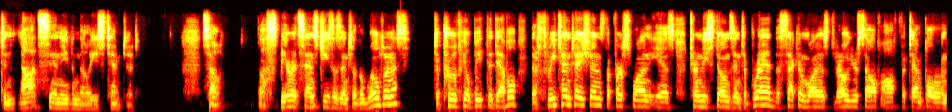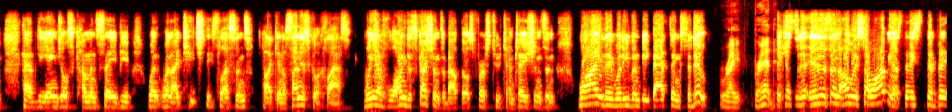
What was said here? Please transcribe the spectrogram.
to not sin even though he's tempted. So, the Spirit sends Jesus into the wilderness to prove he'll beat the devil. There are three temptations. The first one is turn these stones into bread. The second one is throw yourself off the temple and have the angels come and save you. When, when I teach these lessons, like in a Sunday school class, we have long discussions about those first two temptations and why they would even be bad things to do Right. Bread. because it, it isn't always so obvious. They, they're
